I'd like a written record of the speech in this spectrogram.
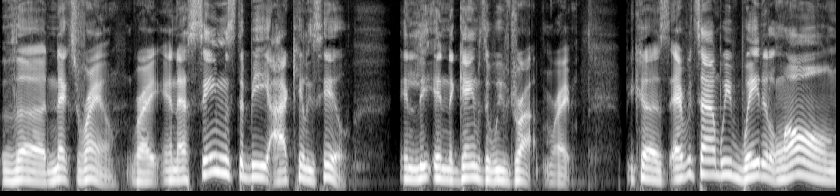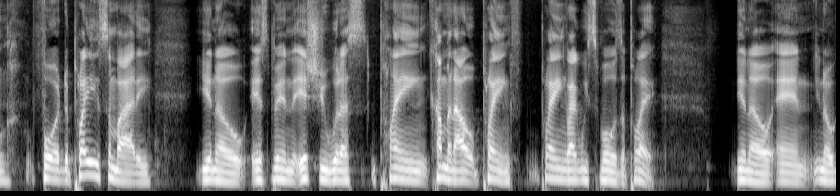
the next round, right? And that seems to be our Achilles heel in in the games that we've dropped, right? Because every time we've waited long for to play somebody, you know, it's been an issue with us playing, coming out playing, playing like we supposed to play you know, and you know,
